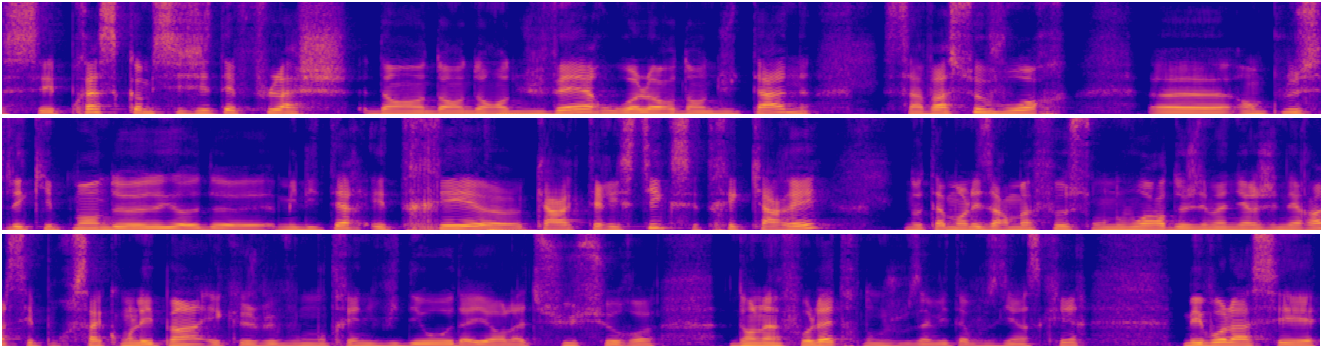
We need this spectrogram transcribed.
c'est presque comme si c'était flash dans, dans, du vert ou alors dans du tan. Ça va se voir. en plus, l'équipement de, militaire est très caractéristique, c'est très carré notamment les armes à feu sont noires de manière générale. C'est pour ça qu'on les peint et que je vais vous montrer une vidéo d'ailleurs là-dessus sur euh, dans l'infolettre. Donc je vous invite à vous y inscrire. Mais voilà, c'est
